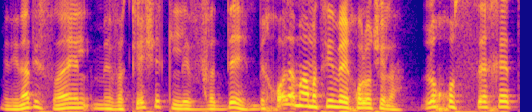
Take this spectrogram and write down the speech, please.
מדינת ישראל מבקשת לוודא בכל המאמצים והיכולות שלה, לא חוסכת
